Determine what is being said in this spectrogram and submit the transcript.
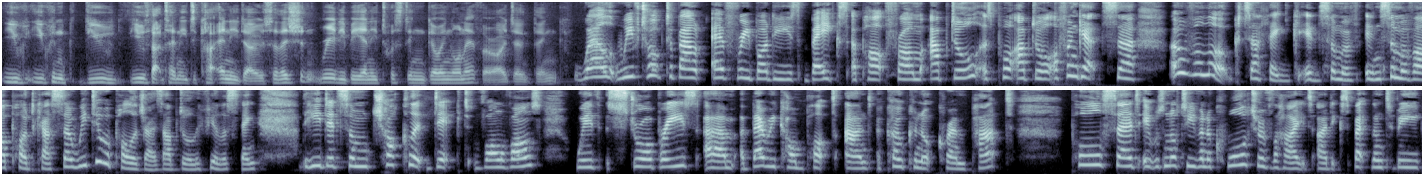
you you can you use that technique to cut any dough, so there shouldn't really be any twisting going on ever. I don't think. Well, we've talked about everybody's bakes apart from Abdul, as poor Abdul often gets uh, overlooked. I think in some of in some of our podcasts. So we do apologise, Abdul, if you're listening. He did some chocolate dipped vol au vents with strawberries, um, a berry compote, and a coconut creme pat. Paul said it was not even a quarter of the height I'd expect them to be,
